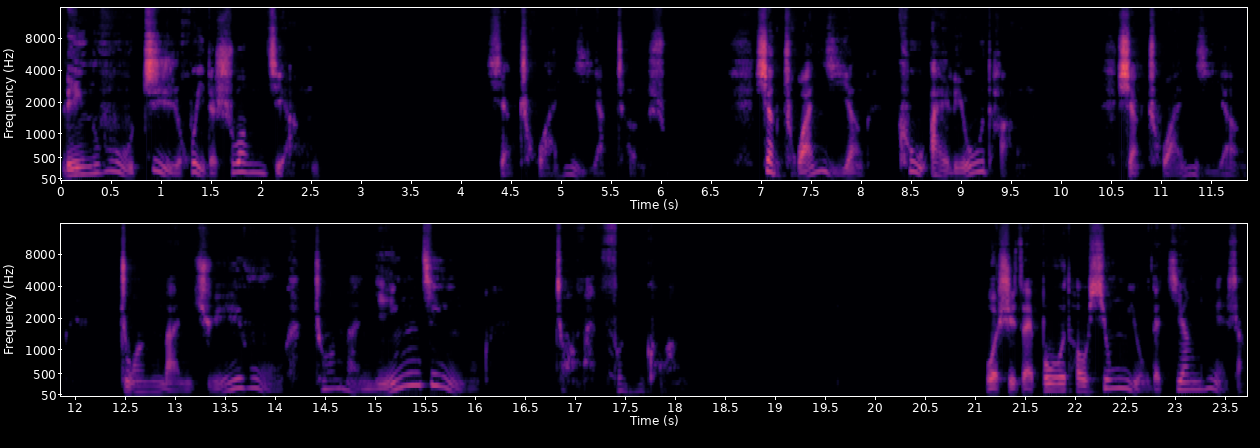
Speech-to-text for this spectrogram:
领悟智慧的双桨，像船一样成熟，像船一样酷爱流淌。像船一样，装满觉悟，装满宁静，装满疯狂。我是在波涛汹涌的江面上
